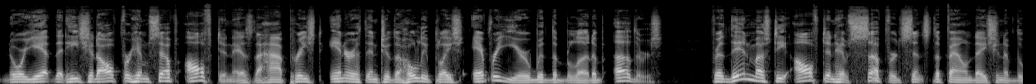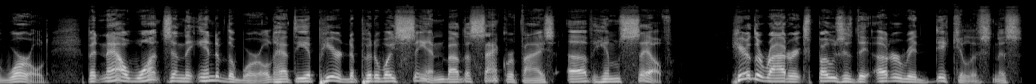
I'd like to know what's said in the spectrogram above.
Nor yet that he should offer himself often, as the high priest entereth into the holy place every year with the blood of others. For then must he often have suffered since the foundation of the world. But now, once in the end of the world, hath he appeared to put away sin by the sacrifice of himself. Here the writer exposes the utter ridiculousness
